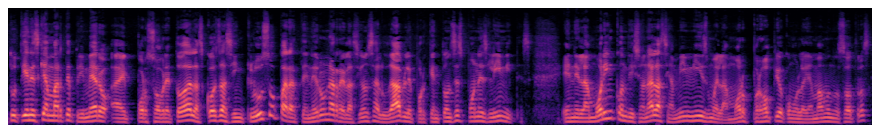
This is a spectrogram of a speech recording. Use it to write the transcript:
Tú tienes que amarte primero eh, por sobre todas las cosas, incluso para tener una relación saludable, porque entonces pones límites. En el amor incondicional hacia mí mismo, el amor propio, como lo llamamos nosotros,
